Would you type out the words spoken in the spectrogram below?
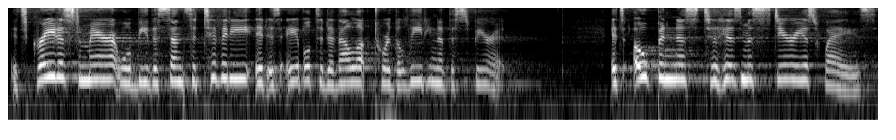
Its greatest merit will be the sensitivity it is able to develop toward the leading of the Spirit its openness to his mysterious ways.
